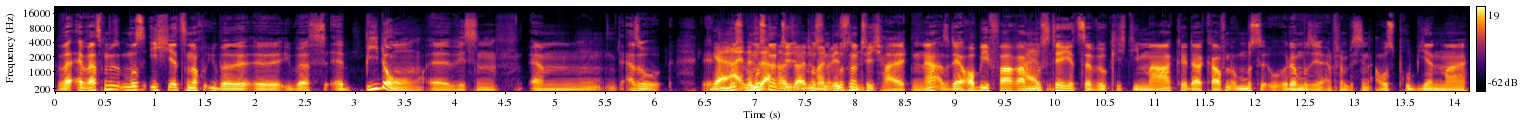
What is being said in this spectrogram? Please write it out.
Was muss ich jetzt noch über äh, übers äh, Bidon äh, wissen? Ähm, also äh, ja, muss, muss, natürlich, muss, muss, natürlich halten. Ne? Also der Hobbyfahrer halten. muss der jetzt da wirklich die Marke da kaufen und muss oder muss ich einfach ein bisschen ausprobieren mal?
